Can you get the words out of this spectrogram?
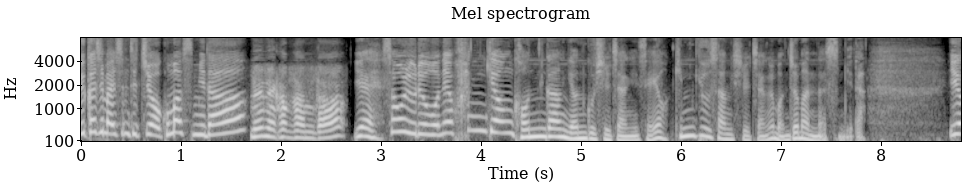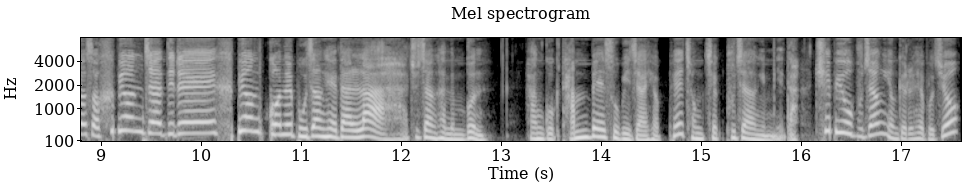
여기까지 말씀 듣죠. 고맙습니다. 네네 감사합니다. 예, 서울의료원의 환경건강연구실장이세요. 김규상 실장을 먼저 만났습니다. 이어서 흡연자들의 흡연권을 보장해달라 주장하는 분, 한국 담배 소비자 협회 정책 부장입니다. 최비호 부장 연결을 해보죠.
